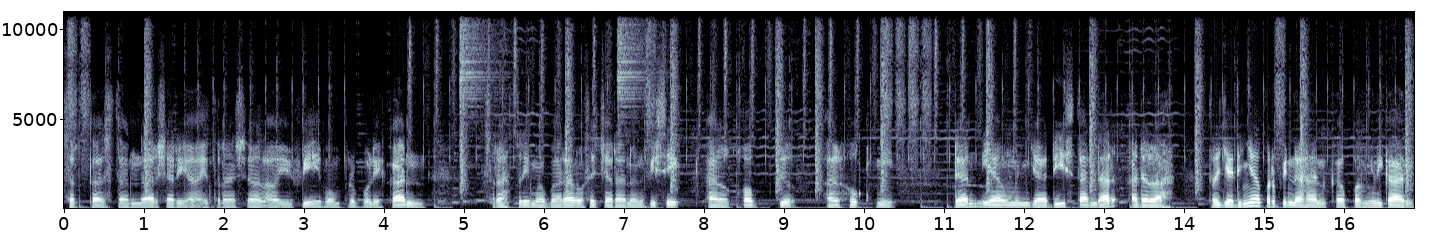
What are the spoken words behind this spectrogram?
serta standar syariah internasional AIV memperbolehkan serah terima barang secara non fisik al-qabdu al-hukmi dan yang menjadi standar adalah terjadinya perpindahan kepemilikan.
